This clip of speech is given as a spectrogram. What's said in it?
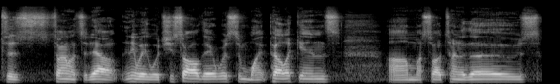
to silence it out. Anyway, what you saw there was some white pelicans. Um, I saw a ton of those.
